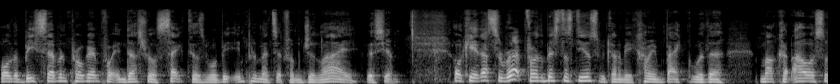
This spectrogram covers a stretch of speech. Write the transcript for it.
Well, the B7 program for industrial sectors will be implemented from July this year. Okay, that's a wrap for the business news. We're going to be coming back with a market hour, so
